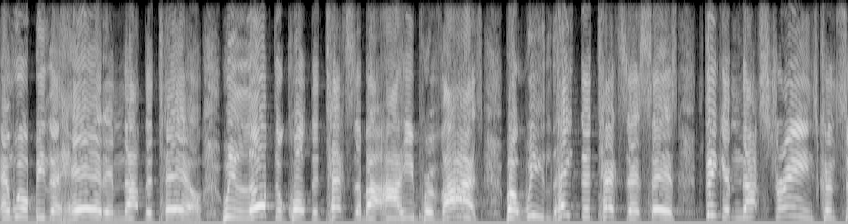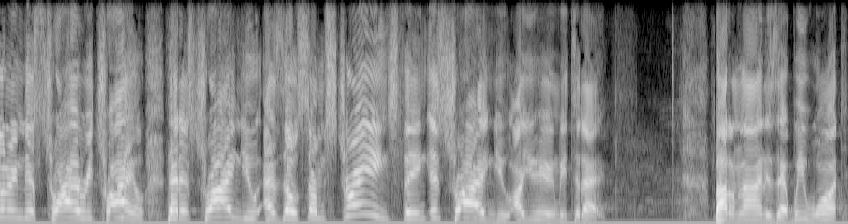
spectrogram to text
and we'll be the head and not the tail. We love to quote the text about how he provides, but we hate the text that says, Think it not strange concerning this triary trial that is trying you as though some strange thing is trying you. Are you hearing me today? Bottom line is that we want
